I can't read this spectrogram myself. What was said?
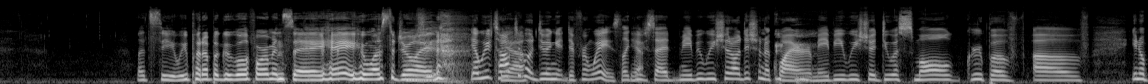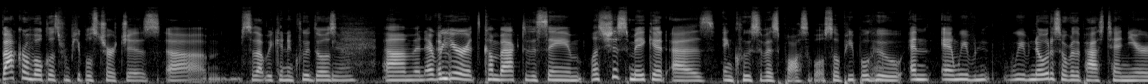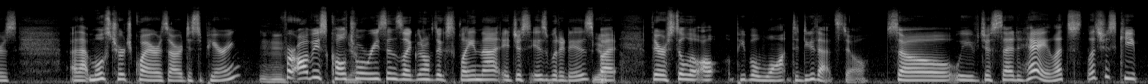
Let's see. We put up a Google form and say, hey, who wants to join? Yeah, we've talked Yeah. about doing it different ways. Like Yeah. we've said, maybe we should audition a choir. maybe we should do a small group of of you know background vocalists from people's churches, um, so that we can include those. Yeah. Um, and every And- year it's come back to the same. Let's just make it as inclusive as possible. So people who and and we've we've noticed over the past ten years. Uh, that most church choirs are disappearing for obvious cultural Yeah. reasons. Like we don't have to explain that; it just is what it is. Yeah. But there are still all, people want to do that still. So we've just said, hey, let's let's just keep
